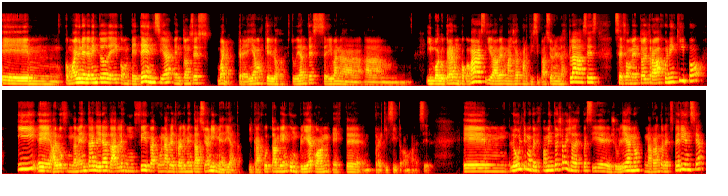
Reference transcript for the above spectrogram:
Em, como hay un elemento de competencia, entonces, bueno, creíamos que los estudiantes se iban a, mm, involucrar un poco más, iba a haber mayor participación en las clases, se fomentó el trabajo en equipo y eh, algo fundamental era darles un feedback, una retroalimentación inmediata. Y Kahoot también cumplía con este requisito, vamos a decir. Em, lo último que les comento yo, y ya después sigue Juliano narrando la experiencia,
